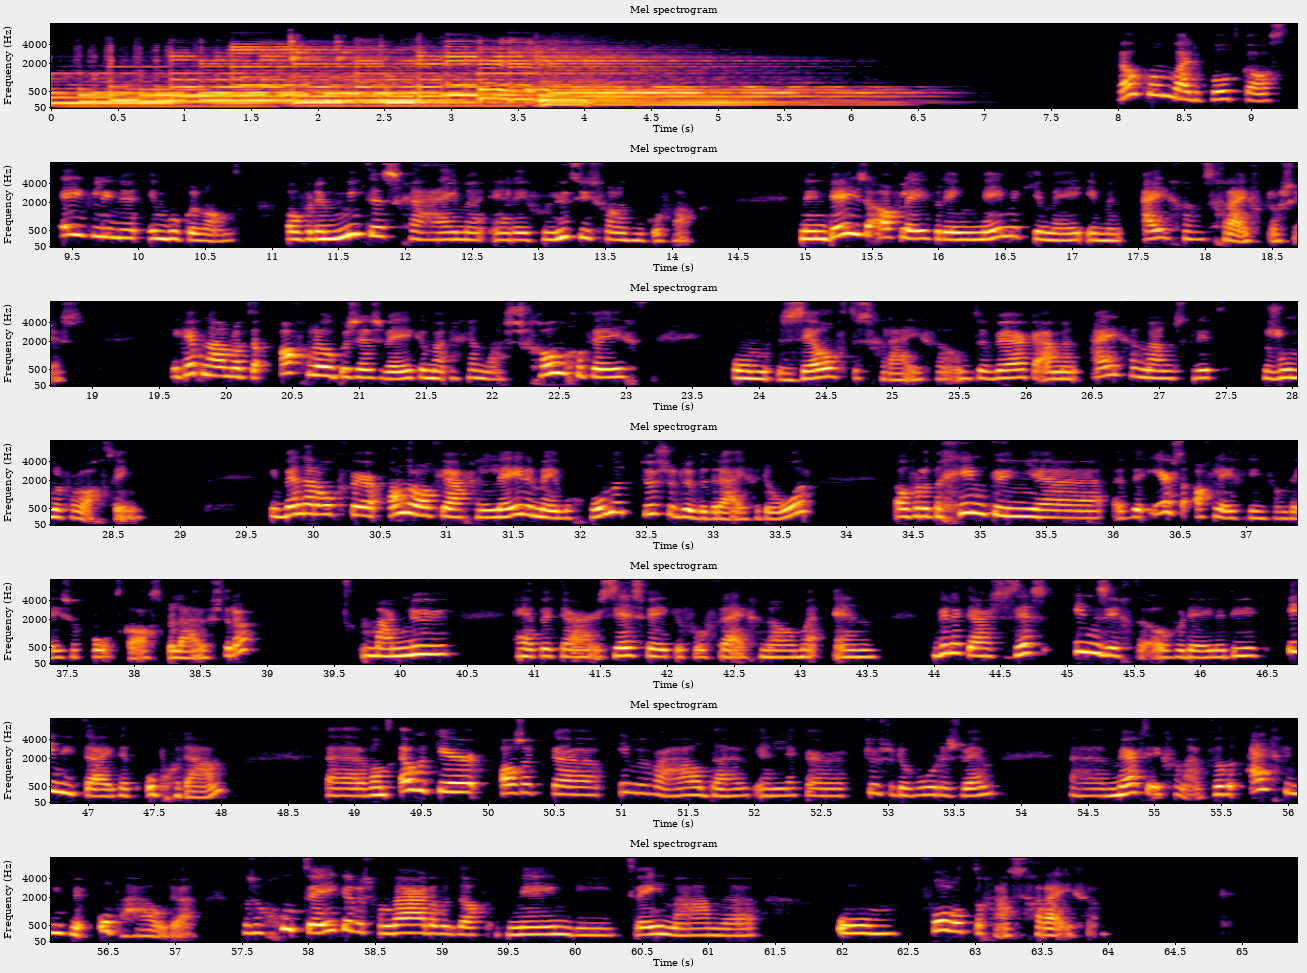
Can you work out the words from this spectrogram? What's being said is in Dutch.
Welkom bij de podcast Eveline in Boekenland over de mythes, geheimen en revoluties van het boekenvak. En in deze aflevering neem ik je mee in mijn eigen schrijfproces. Ik heb namelijk de afgelopen zes weken mijn agenda schoongeveegd om zelf te schrijven, om te werken aan mijn eigen manuscript zonder verwachting. Ik ben daar ongeveer anderhalf jaar geleden mee begonnen, tussen de bedrijven door. Over het begin kun je de eerste aflevering van deze podcast beluisteren. Maar nu heb ik daar zes weken voor vrijgenomen en wil ik daar zes inzichten over delen die ik in die tijd heb opgedaan. Uh, want elke keer als ik uh, in mijn verhaal duik en lekker tussen de woorden zwem, uh, merkte ik van, nou, ik wil er eigenlijk niet meer ophouden. Dat is een goed teken, dus vandaar dat ik dacht, ik neem die twee maanden om volop te gaan schrijven.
